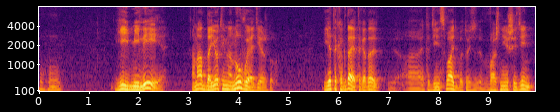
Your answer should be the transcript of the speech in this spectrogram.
Мгм. ей милее, она отдает именно новую одежду. И это когда? Это когда э, это день свадьбы, то есть важнейший день,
